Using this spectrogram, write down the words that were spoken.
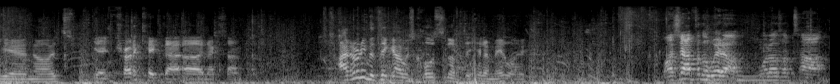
Yeah, no, it's. Yeah, try to kick that uh, next time. I don't even think I was close enough to hit a melee. Watch out for the Widow. Widow's up top.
